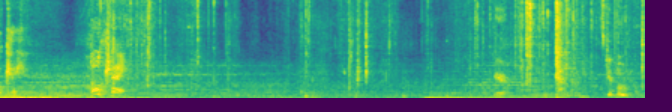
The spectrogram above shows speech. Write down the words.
Okay. Okay! Here. Let's get moving.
